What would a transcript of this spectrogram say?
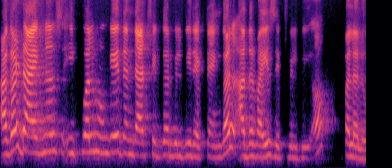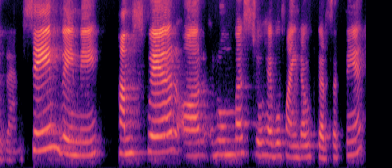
अगर डायगनल्स इक्वल होंगे then that figure will be rectangle otherwise it will be a parallelogram same way में हम स्क्वायर और रोम्बस जो है वो फाइंड आउट कर सकते हैं।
